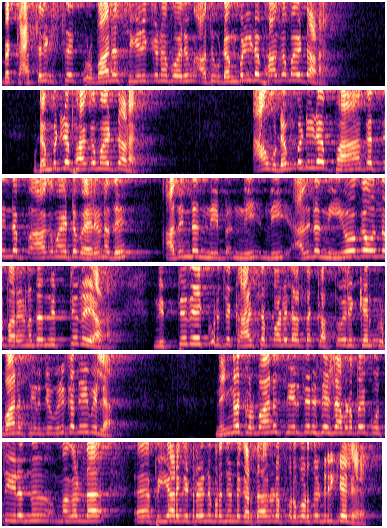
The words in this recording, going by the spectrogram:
ഇപ്പം കാത്തലിക്സ് കുർബാന സ്വീകരിക്കണ പോലും അത് ഉടമ്പടിയുടെ ഭാഗമായിട്ടാണ്. ഉടമ്പടിയുടെ ഭാഗമായിട്ടാണ്. ആ ഉടമ്പടിയുടെ ഭാഗത്തിന്റെ ഭാഗമായിട്ട് വരണത് അതിന്റെ നിബ അതിന്റെ നിയോഗം എന്ന് പറയണത് നിത്യതയാണ്. നിത്യതയെക്കുറിച്ച് കാഴ്ചപ്പാടില്ലാത്ത കത്തോലിക്കൻ കുർബാന സ്വീകരിച്ച ഒരു കഥയുമില്ല. നിങ്ങൾ കുർബാന സ്വീകരിച്ചതിന് ശേഷം അവിടെ പോയി കുത്തിയിരുന്ന് മകളുടെ പി ആർ കിട്ടണമെന്ന് പറഞ്ഞുകൊണ്ട് കർത്താവിനോട് പുറപുറത്തോണ്ടിരിക്കുകയല്ലേ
